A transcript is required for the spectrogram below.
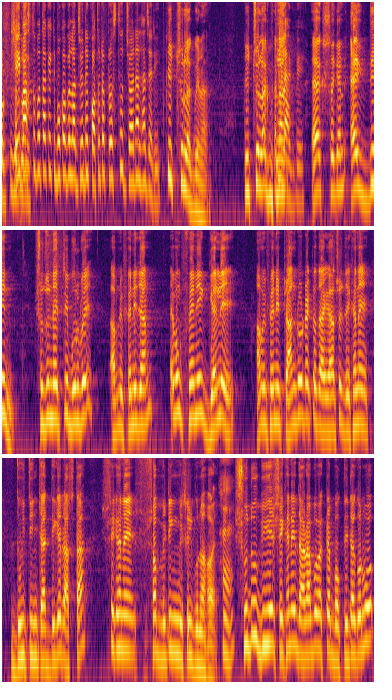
অস্বীকার সেই বাস্তবতাকে মোকাবেলার জন্য কতটা প্রস্তুত জয়নাল হাজারি? কিচ্ছু লাগবে না। কিচ্ছু লাগবে না। লাগবে? এক সেকেন্ড একদিন শুধু নেত্রী বলবে আপনি ফেনী যান। এবং ফেনী গেলে আমি ফেনী ট্রাং রোড একটা জায়গা আছে যেখানে দুই তিন চার দিকের রাস্তা সেখানে সব মিটিং মিছিলগুলো হয়। হ্যাঁ। শুধু গিয়ে সেখানে দাঁড়াবো একটা বক্তৃতা করব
